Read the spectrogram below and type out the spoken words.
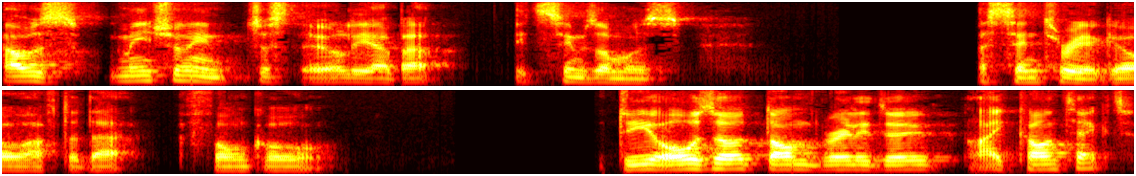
I was mentioning just earlier, but it seems almost a century ago after that phone call. Do you also don't really do eye contact?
